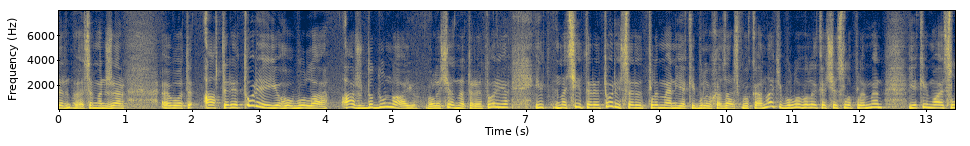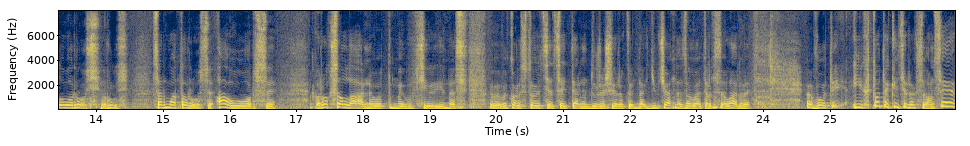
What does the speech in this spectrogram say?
Е, От. А територія його була аж до Дунаю, величезна територія. І на цій території серед племен, які були в Хазарському каганаті, було велике число племен, які мають слово Рось, Русь, Сарматороси, Аорси. Роксолани, от ми всі і нас використовується цей термін дуже широко, дівчат називають роксоланами. От. І хто такий Роксолани? Це,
